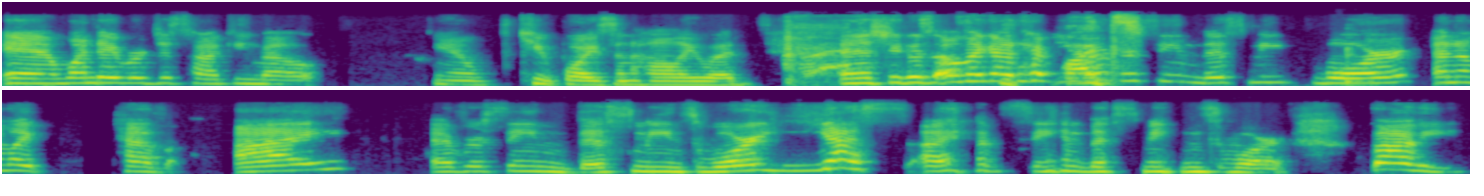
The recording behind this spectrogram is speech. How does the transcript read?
and one day we're just talking about you know cute boys in Hollywood, and then she goes, "Oh my god, have you ever seen This Means War?" And I'm like, "Have I?" Ever seen This Means War? Yes, I have seen This Means War. Bobby,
